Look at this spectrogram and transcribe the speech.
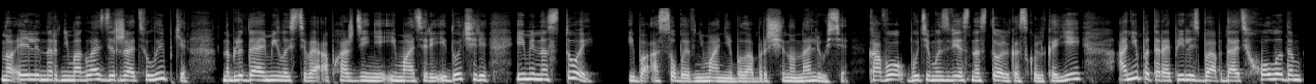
Но Эллинор не могла сдержать улыбки, наблюдая милостивое обхождение и матери, и дочери именно с той, ибо особое внимание было обращено на Люси, кого, будь им известно столько, сколько ей, они поторопились бы обдать холодом,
